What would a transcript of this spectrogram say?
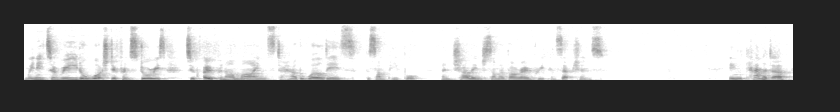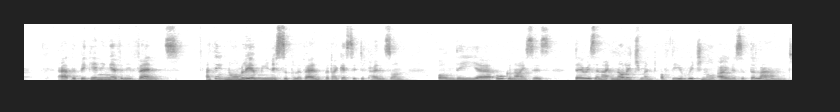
We need to read or watch different stories to open our minds to how the world is for some people and challenge some of our own preconceptions. In Canada, at the beginning of an event, I think normally a municipal event, but I guess it depends on, on the uh, organisers, there is an acknowledgement of the original owners of the land.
